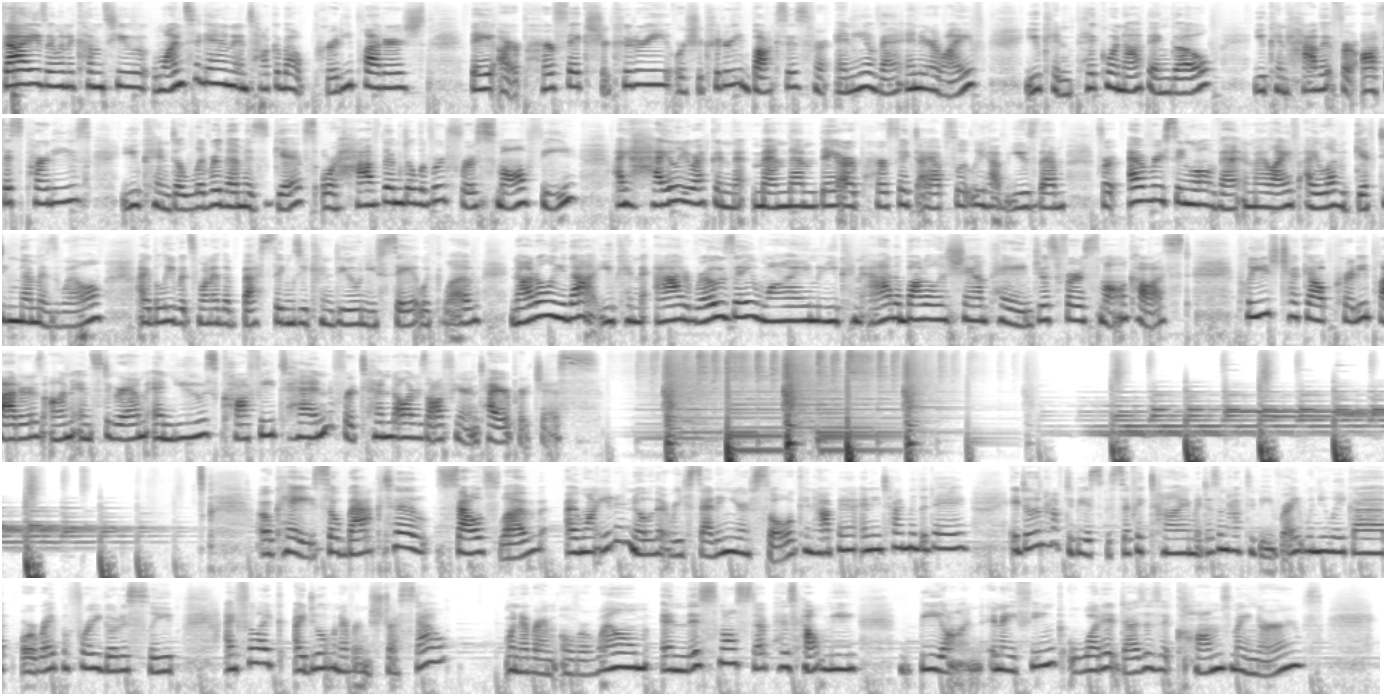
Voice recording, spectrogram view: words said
Guys, I want to come to you once again and talk about pretty platters. They are perfect charcuterie or charcuterie boxes for any event in your life. You can pick one up and go. You can have it for office parties. You can deliver them as gifts or have them delivered for a small fee. I highly recommend them. They are perfect. I absolutely have used them for every single event in my life. I love gifting them as well. I believe it's one of the best things you can do when you say it with love. Not only that, you can add rose wine, you can add a bottle of champagne just for a small cost. Please check out Pretty Platters on Instagram and use coffee10 for $10 off your entire purchase. Okay, so back to self love. I want you to know that resetting your soul can happen at any time of the day. It doesn't have to be a specific time, it doesn't have to be right when you wake up or right before you go to sleep. I feel like I do it whenever I'm stressed out, whenever I'm overwhelmed, and this small step has helped me beyond. And I think what it does is it calms my nerves,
